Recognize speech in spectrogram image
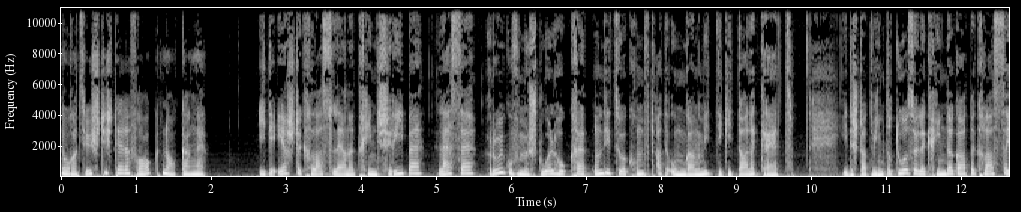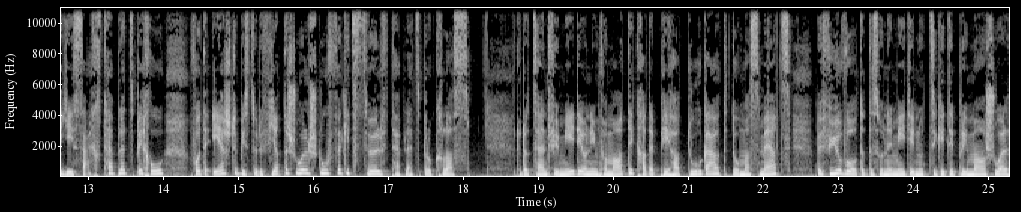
Nora Züst ist dieser Frage nachgegangen. In der ersten Klasse lernen die Kinder schreiben, lesen, ruhig auf einem Stuhl hocken und in Zukunft an den Umgang mit digitalen Geräten. In der Stadt Winterthur sollen Kindergartenklassen je sechs Tablets bekommen. Von der ersten bis zur vierten Schulstufe gibt es zwölf Tablets pro Klasse. Der Dozent für Medien und Informatik an der PH Thurgau, Thomas Merz, befürwortet so eine Mediennutzung in der Primarschule,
